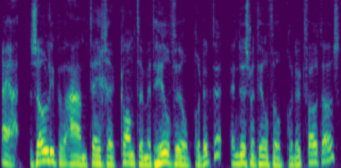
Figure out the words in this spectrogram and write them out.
Nou ja, zo liepen we aan tegen klanten met heel veel producten. En dus met heel veel productfoto's.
